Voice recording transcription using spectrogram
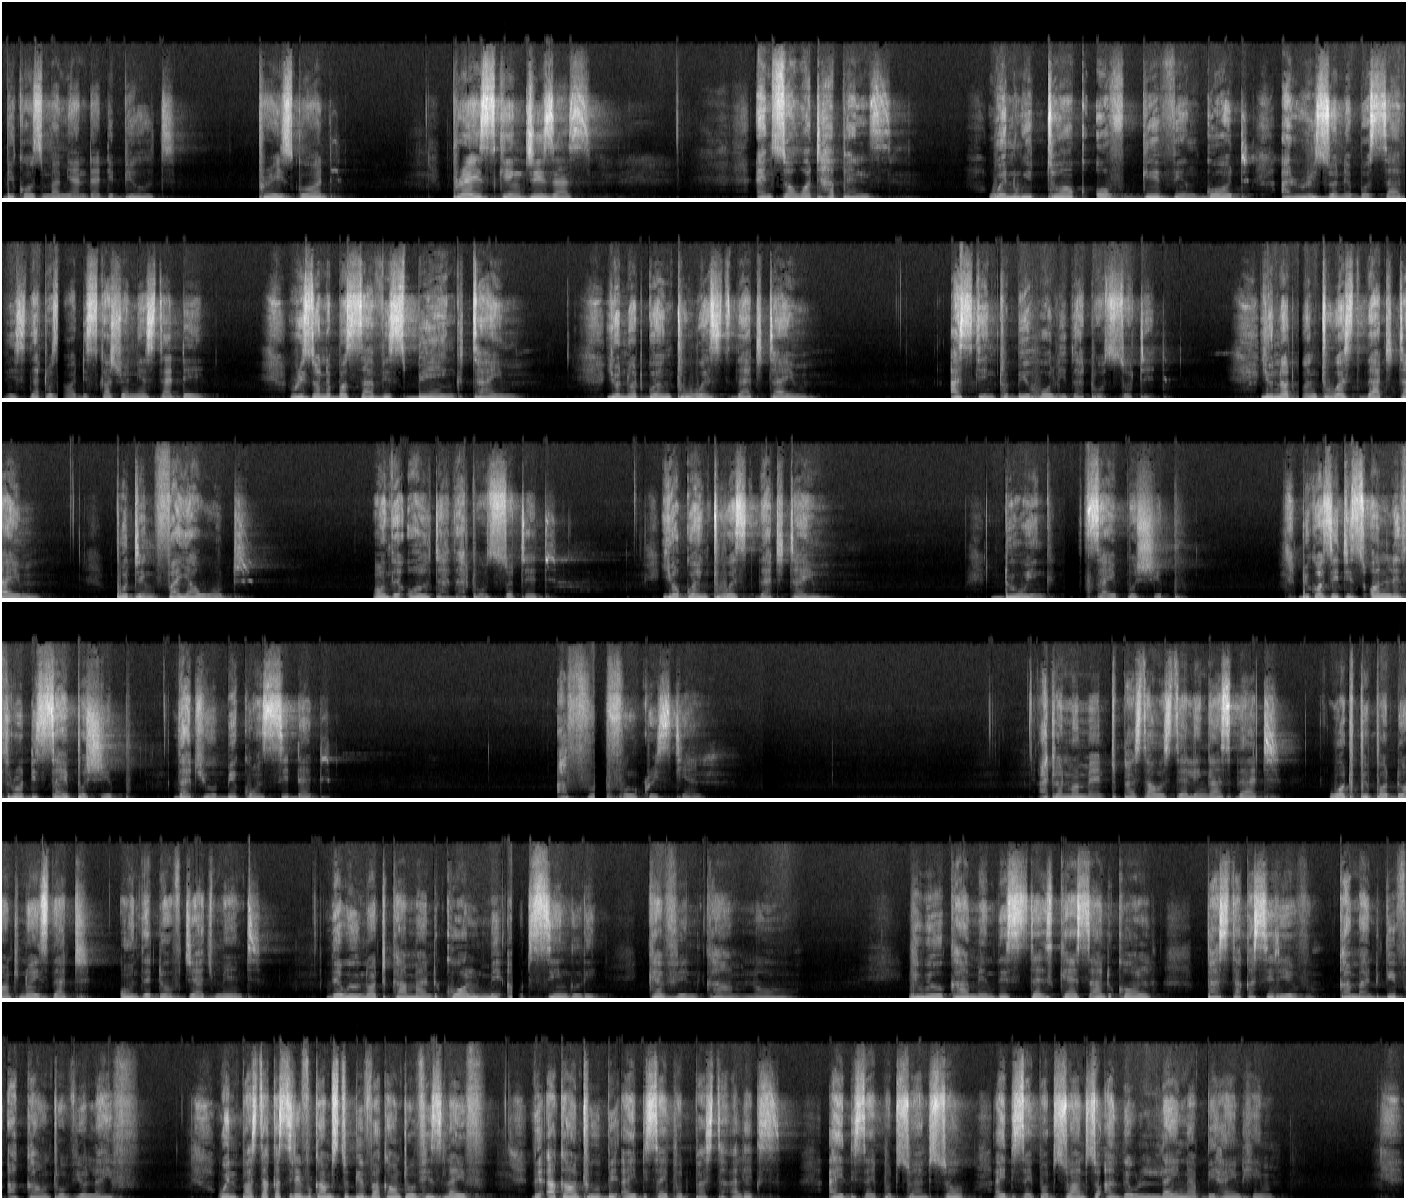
because mommy and daddy built. Praise God. Praise King Jesus. And so, what happens when we talk of giving God a reasonable service? That was our discussion yesterday. Reasonable service being time. You're not going to waste that time asking to be holy, that was sorted. You're not going to waste that time putting firewood on the altar, that was sorted. You're going to waste that time doing discipleship. Because it is only through discipleship that you'll be considered a fruitful Christian. At one moment, Pastor was telling us that what people don't know is that on the day of judgment, they will not come and call me out singly, Kevin, come. No. He will come in this case and call Pastor Kasiriv, come and give account of your life. When Pastor Kasiriv comes to give account of his life, the account will be I discipled Pastor Alex, I discipled so and so, I discipled so and so, and they will line up behind him.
